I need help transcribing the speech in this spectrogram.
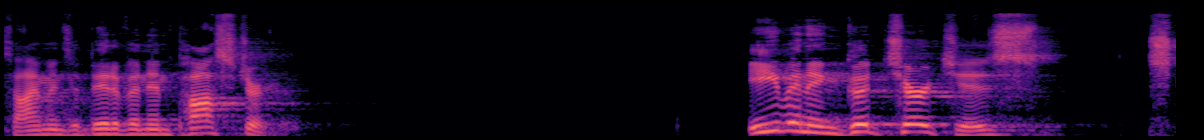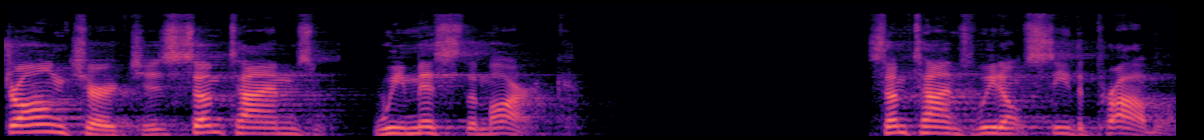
Simon's a bit of an impostor. Even in good churches, strong churches, sometimes we miss the mark. Sometimes we don't see the problem.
